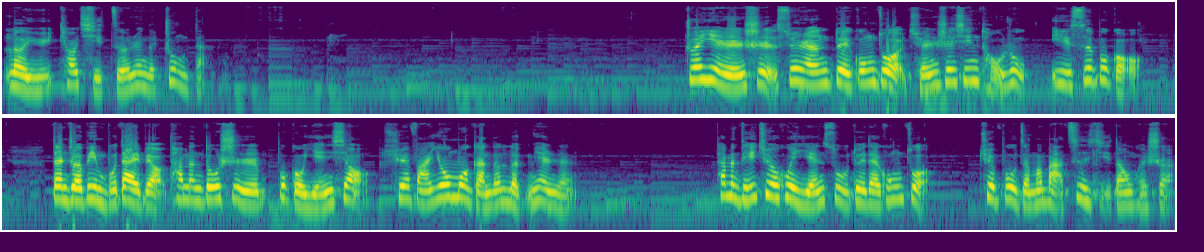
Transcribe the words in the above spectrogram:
乐于挑起责任的重担。专业人士虽然对工作全身心投入，一丝不苟，但这并不代表他们都是不苟言笑、缺乏幽默感的冷面人。他们的确会严肃对待工作，却不怎么把自己当回事儿。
